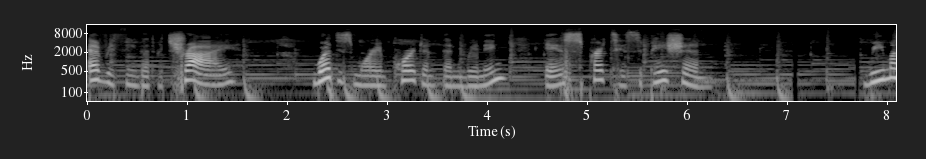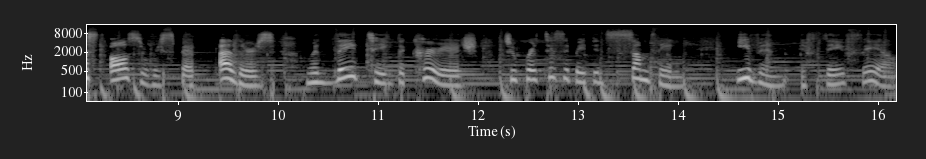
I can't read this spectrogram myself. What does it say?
everything that we try. What is more important than winning is participation. We must also respect others when they take the courage to participate in something, even if they fail.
